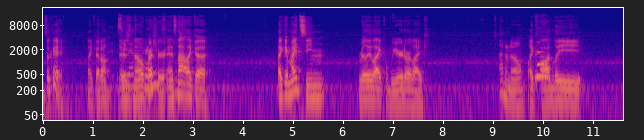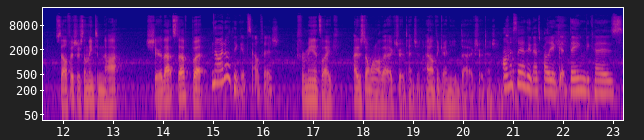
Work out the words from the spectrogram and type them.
it's okay. Like I don't. There's no crazy. pressure, and it's not like a. Like it might seem really like weird or like I don't know, like no. oddly selfish or something to not share that stuff, but No, I don't think it's selfish. For me it's like I just don't want all that extra attention. I don't think I need that extra attention. Honestly, so. I think that's probably a good thing because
